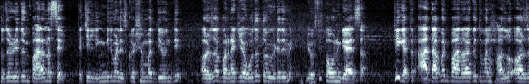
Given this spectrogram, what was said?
तो जो व्हिडिओ तुम्ही पाहिला नसेल त्याची लिंक मी तुम्हाला डिस्क्रिप्शनमध्ये देऊन देईन. अर्ज भरण्याच्या अगोदर तो व्हिडिओ तुम्ही व्यवस्थित पाहून घ्यायचा. ठीक आहे तर आता आपण पाहणार आहोत की तुम्हाला हा जो अर्ज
